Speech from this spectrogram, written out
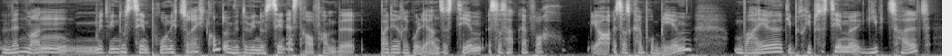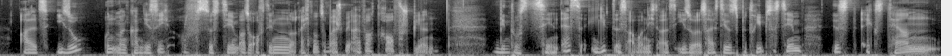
wenn man mit Windows 10 Pro nicht zurechtkommt und Windows 10 S drauf haben will. Bei den regulären Systemen ist das halt einfach, ja, ist das kein Problem, weil die Betriebssysteme gibt es halt als ISO und man kann die sich aufs System, also auf den Rechner zum Beispiel, einfach drauf spielen. Windows 10S gibt es aber nicht als ISO. Das heißt, dieses Betriebssystem ist extern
